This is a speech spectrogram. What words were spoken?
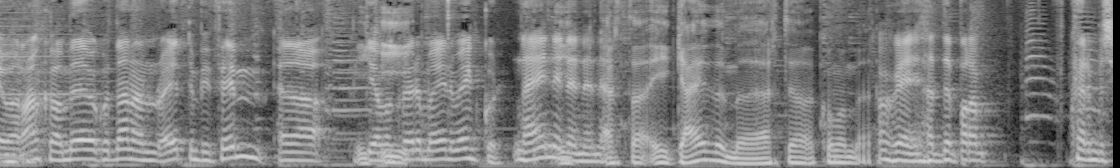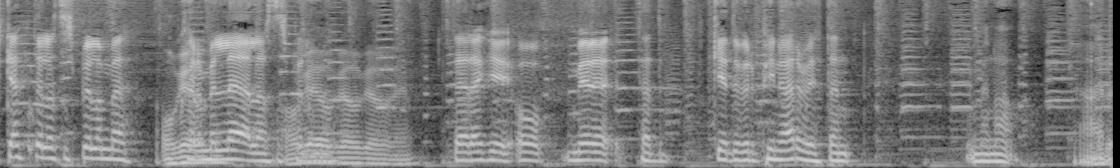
Ef að rankaða með einhvern annan 1 upp í 5 eða gefa hverjum að einum engur nei, nei, nei, nei, nei. Er það í gæðum eða ertu að koma með? Ok, þetta er bara hverjum er skemmtilegast að spila með Ok, hverjum er leðalegast að spila ok, með. ok, ok þetta er ekki, og mér, þetta getur verið pínu erfitt en ég meina, Það er,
